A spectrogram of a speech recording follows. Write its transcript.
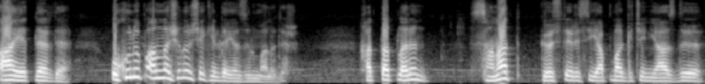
ayetler de okunup anlaşılır şekilde yazılmalıdır. Hattatların sanat gösterisi yapmak için yazdığı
